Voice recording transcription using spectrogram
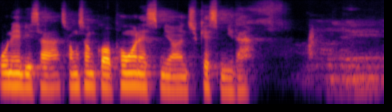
오늘 미사 정성껏 봉헌했으면 좋겠습니다. 네.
